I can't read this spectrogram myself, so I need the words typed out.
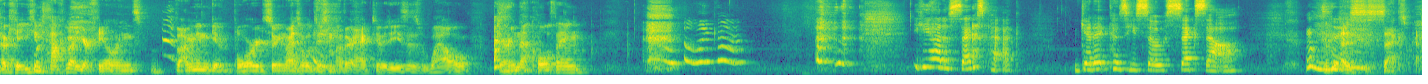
okay, you can talk about your feelings, but I'm gonna get bored, so you might as well do some other activities as well during that whole thing. oh my god. he had a sex pack. Get it? Because he's so sexa. A sex pack.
